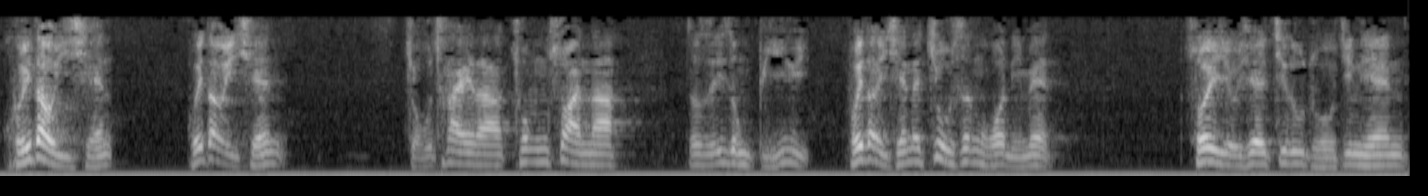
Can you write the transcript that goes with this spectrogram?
回到以前，回到以前，韭菜啦、葱蒜呐，这是一种比喻。回到以前的旧生活里面，所以有些基督徒今天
